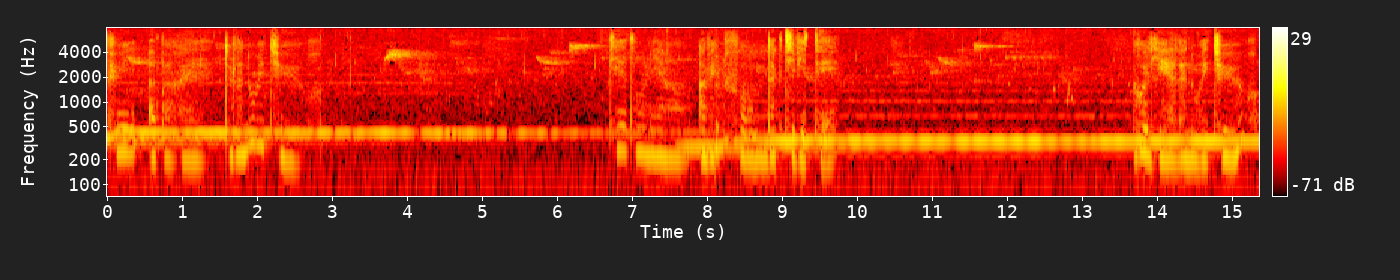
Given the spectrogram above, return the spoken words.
Puis apparaît de la nourriture est en lien avec toute forme d'activité reliée à la nourriture,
